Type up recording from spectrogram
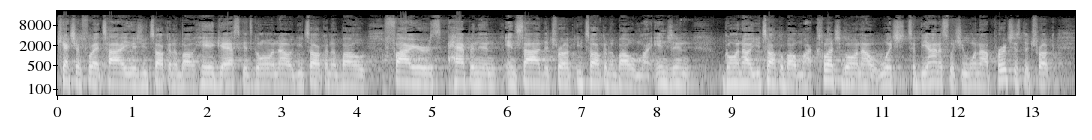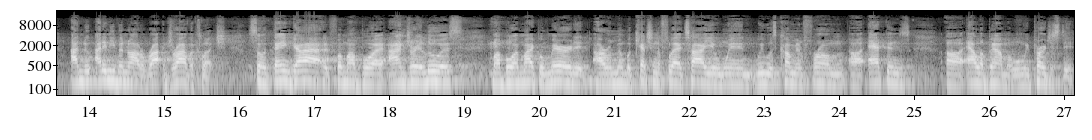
catching flat tires, you talking about head gaskets going out, you talking about fires happening inside the truck, you talking about my engine going out, you talk about my clutch going out, which, to be honest with you, when I purchased the truck, I knew I didn't even know how to drive a clutch. So thank God for my boy Andre Lewis my boy Michael Meredith, I remember catching a flat tire when we was coming from uh, Athens, uh, Alabama, when we purchased it.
